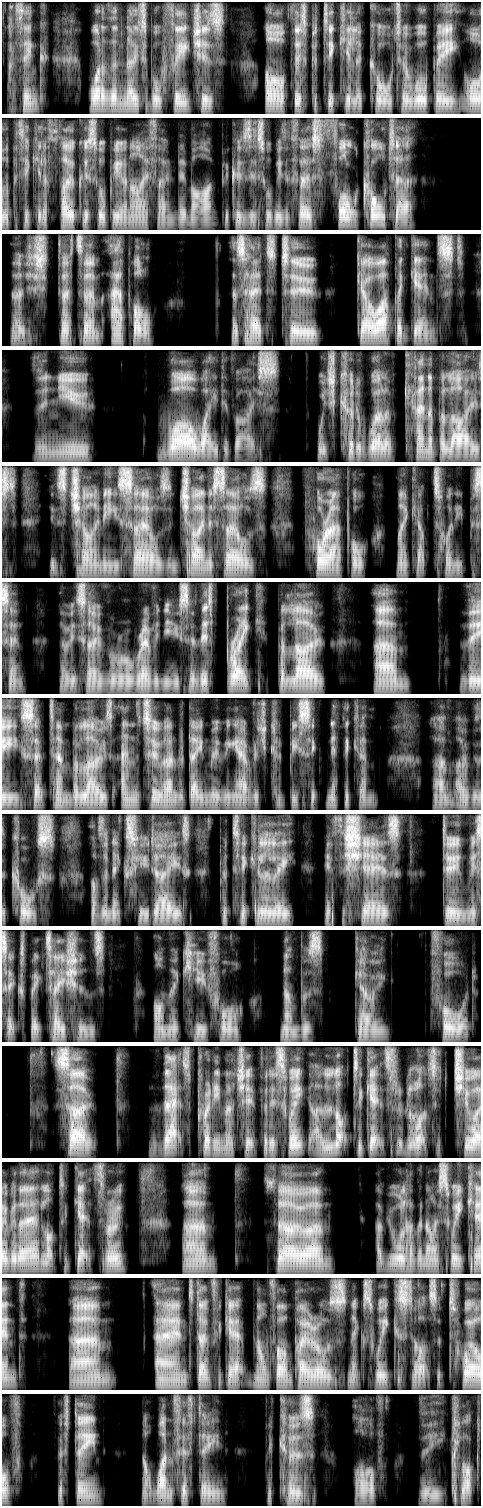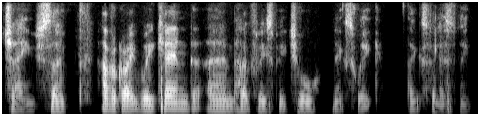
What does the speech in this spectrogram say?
I think one of the notable features of this particular quarter will be, or the particular focus will be on iPhone demand, because this will be the first full quarter that, that um, Apple has had to go up against the new Huawei device, which could have well have cannibalized its Chinese sales. And China sales for Apple make up 20% of its overall revenue. So this break below um, the September lows and the 200-day moving average could be significant um, over the course of the next few days, particularly if the shares do miss expectations on their Q4 numbers going forward. So that's pretty much it for this week. A lot to get through, a lot to chew over there, a lot to get through. Um, so um, hope you all have a nice weekend. Um, and don't forget, non-farm payrolls next week starts at 12.15, not 1.15, because of the clock change. So have a great weekend and hopefully speak to you all next week. Thanks for listening.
